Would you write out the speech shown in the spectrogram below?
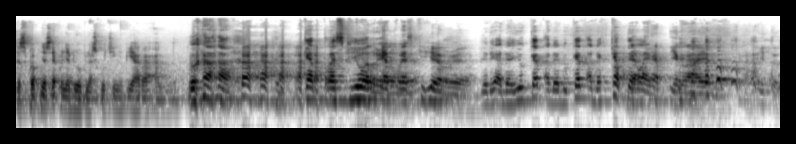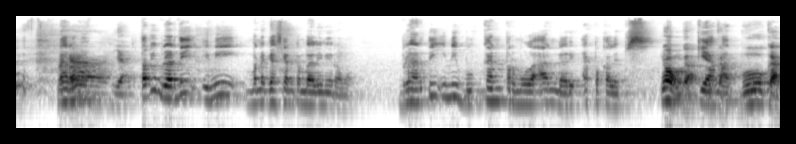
Itu sebabnya saya punya 12 kucing piaraan. cat rescuer ya. Cat ya. rescuer ya. Jadi ada you cat, ada duket, ada cat yang Ada lain. cat yang lain. Nah, itu. Nah, Maka Romo. ya. Tapi berarti ini menegaskan kembali nih Romo. Berarti ini bukan permulaan dari apokalips. Oh enggak, Kiamat. bukan, bukan.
